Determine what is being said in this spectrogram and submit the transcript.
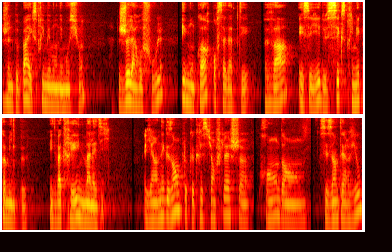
je ne peux pas exprimer mon émotion, je la refoule, et mon corps, pour s'adapter, va essayer de s'exprimer comme il peut. Il va créer une maladie. il y a un exemple que Christian Flech prend dans ses interviews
